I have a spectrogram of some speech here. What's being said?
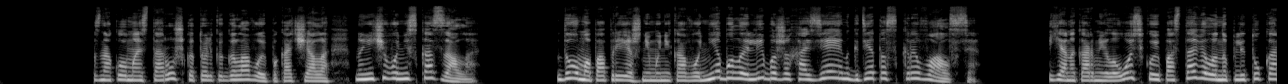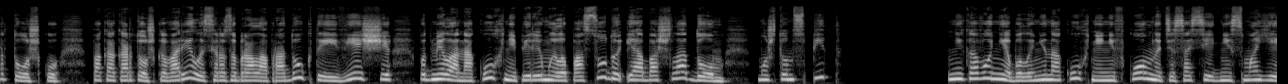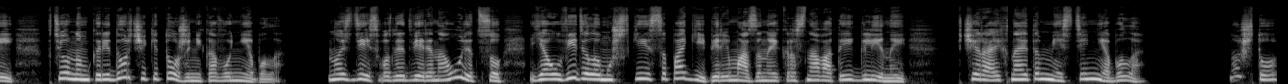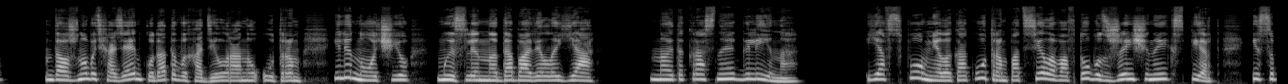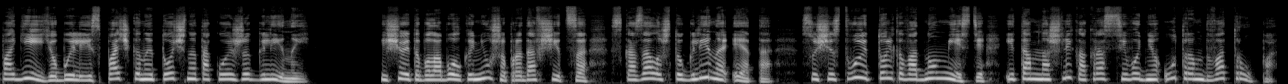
Знакомая старушка только головой покачала, но ничего не сказала. Дома по-прежнему никого не было, либо же хозяин где-то скрывался. Я накормила Оську и поставила на плиту картошку. Пока картошка варилась, разобрала продукты и вещи, подмела на кухне, перемыла посуду и обошла дом. Может, он спит? Никого не было ни на кухне, ни в комнате соседней с моей. В темном коридорчике тоже никого не было. Но здесь, возле двери на улицу, я увидела мужские сапоги, перемазанные красноватой глиной. Вчера их на этом месте не было. Ну что, должно быть, хозяин куда-то выходил рано утром или ночью, мысленно добавила я. Но это красная глина. Я вспомнила, как утром подсела в автобус женщина-эксперт, и сапоги ее были испачканы точно такой же глиной. Еще эта балаболка Нюша, продавщица, сказала, что глина эта существует только в одном месте, и там нашли как раз сегодня утром два трупа.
